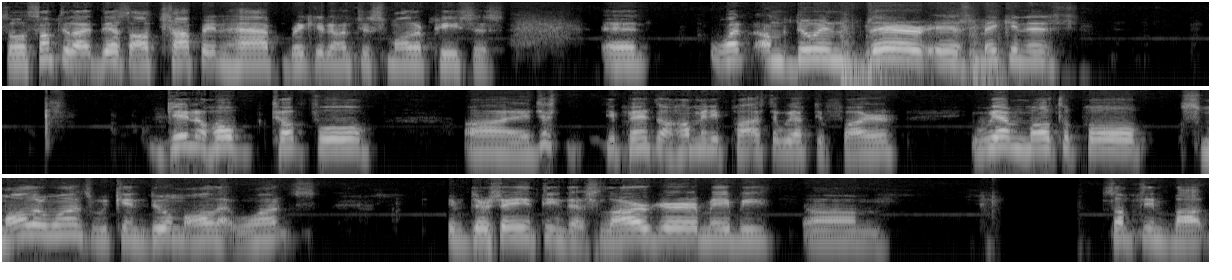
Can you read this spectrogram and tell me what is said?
So something like this, I'll chop it in half, break it into smaller pieces. And what I'm doing there is making it, getting a whole tub full. Uh, it just depends on how many pots that we have to fire. We have multiple smaller ones, we can do them all at once. If there's anything that's larger, maybe um, something about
